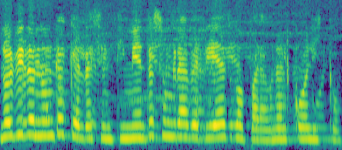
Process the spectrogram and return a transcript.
No olvido nunca que el resentimiento es un grave riesgo para un alcohólico.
